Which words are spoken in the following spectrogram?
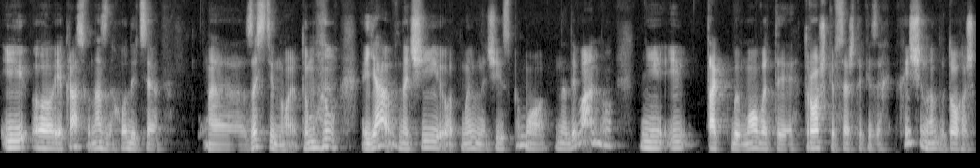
і о, якраз вона знаходиться е, за стіною. Тому я вночі, от ми вночі спимо на дивану, і так би мовити, трошки все ж таки захищено до того ж.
